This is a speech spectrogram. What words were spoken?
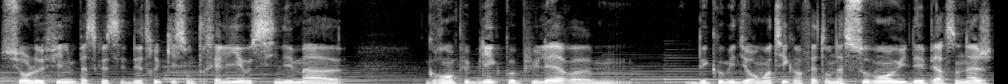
sur le film parce que c'est des trucs qui sont très liés au cinéma euh, grand public, populaire, euh, des comédies romantiques. En fait, on a souvent eu des personnages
